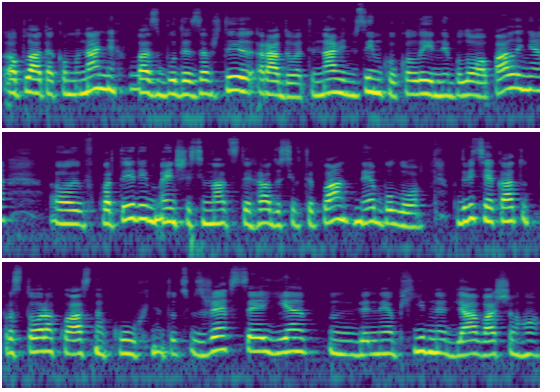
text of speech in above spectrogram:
оплата комунальних вас буде завжди радувати. Навіть взимку, коли не було опалення, е, в квартирі менше 17 градусів тепла не було. Подивіться, яка тут простора, класна кухня. Тут вже все є необхідне для вашого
